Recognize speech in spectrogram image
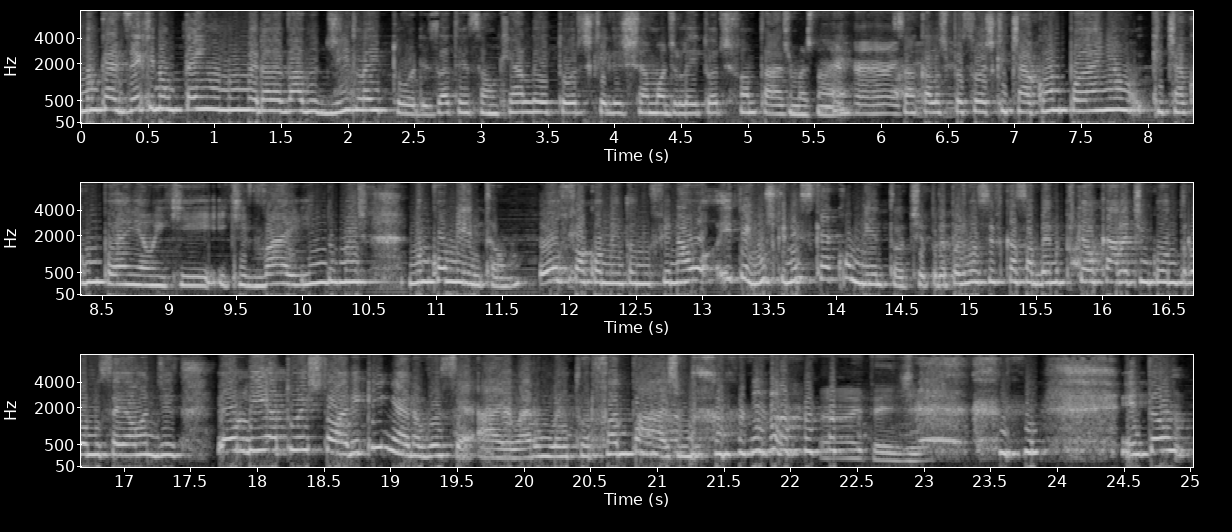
não quer dizer que não tem um número elevado de leitores. Atenção, que há leitores que eles chamam de leitores fantasmas, não é? São aquelas pessoas que te acompanham, que te acompanham e que, e que vai indo, mas não comentam. Ou só comentam no final, e tem uns que nem sequer comentam. Tipo, depois você fica sabendo porque o cara te encontrou não sei aonde. Eu li a tua história. E quem era você? Ah, eu era um leitor fantasma. ah, entendi. então,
